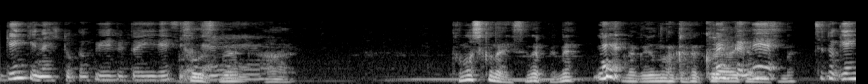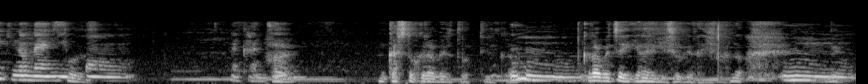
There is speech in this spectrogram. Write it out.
元気な人が増えるといいですよね。そうですね。はい。楽しくないですよね、やっぱりね。ね。なんか世の中が暗い感じですね。ちょっと元気のない日本な感じ。はい昔と比べるとっていうか、うん。比べちゃいけないんでしょうけど、今の。うん。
